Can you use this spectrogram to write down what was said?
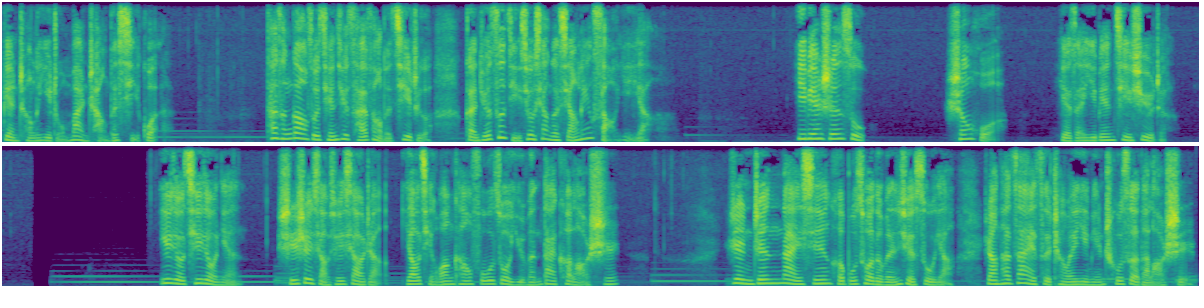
变成了一种漫长的习惯。他曾告诉前去采访的记者，感觉自己就像个祥林嫂一样，一边申诉，生活也在一边继续着。一九七九年，石市小学校长邀请汪康夫做语文代课老师，认真、耐心和不错的文学素养，让他再一次成为一名出色的老师，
